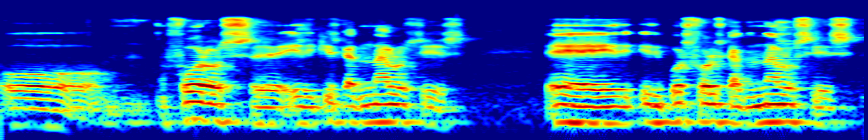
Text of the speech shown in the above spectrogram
ο φόρος ε, ειδικής κατανάλωσης, ε, ειδικός φόρος κατανάλωσης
